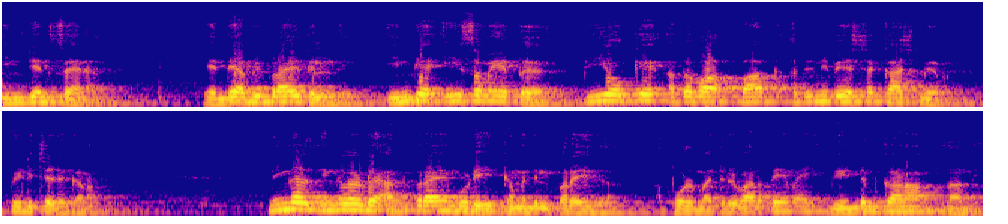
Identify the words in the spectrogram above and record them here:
ഇന്ത്യൻ സേന. എന്റെ അഭിപ്രായത്തിൽ ഇന്ത്യ ഈ സമയത്ത് പി ഒ കെ അഥവാ പാക് അധിനിവേശ കാശ്മീർ പിടിച്ചെടുക്കണം. നിങ്ങൾ നിങ്ങളുടെ അഭിപ്രായം കൂടി കമന്റിൽ പറയുക. അപ്പോൾ മറ്റൊരു വാർത്തയുമായി വീണ്ടും കാണാം. നന്ദി.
